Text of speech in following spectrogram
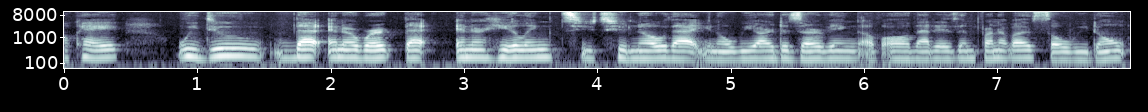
okay? We do that inner work that inner healing to to know that you know we are deserving of all that is in front of us. So we don't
